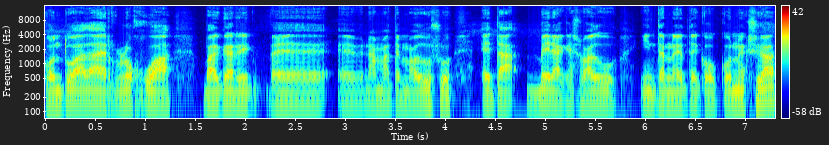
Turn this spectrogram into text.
kontua da erlojua bakarrik e, e, namaten baduzu eta berak ez badu interneteko konexioa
